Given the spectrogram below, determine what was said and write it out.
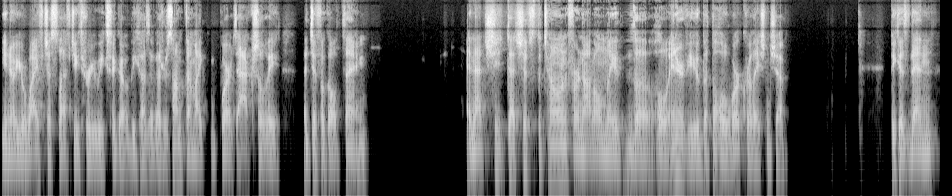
you know your wife just left you 3 weeks ago because of it or something like where it's actually a difficult thing and that sh- that shifts the tone for not only the whole interview but the whole work relationship because then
